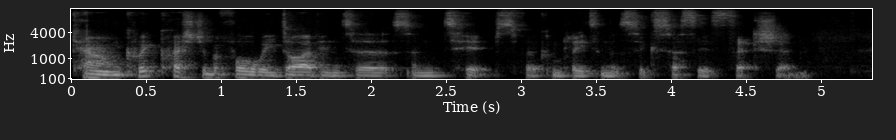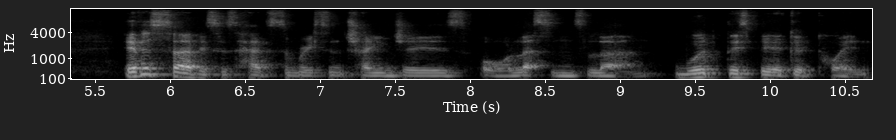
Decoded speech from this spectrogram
Karen, quick question before we dive into some tips for completing the successes section. If a service has had some recent changes or lessons learned, would this be a good point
